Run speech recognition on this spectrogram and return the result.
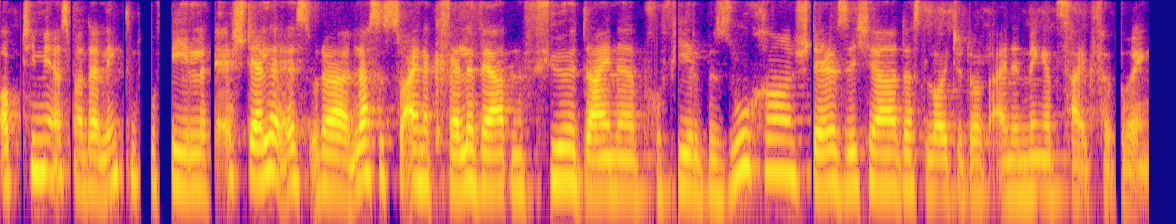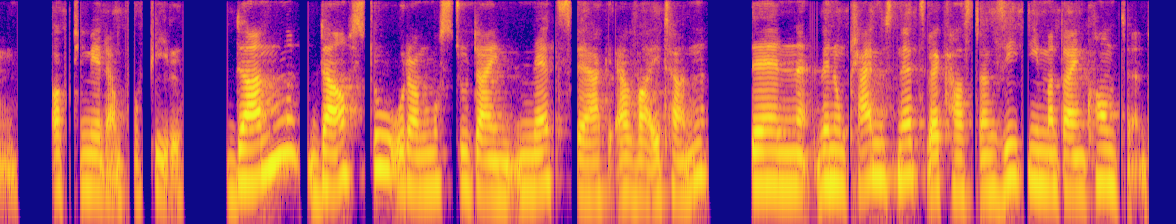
optimiere erstmal dein LinkedIn-Profil, erstelle es oder lass es zu einer Quelle werden für deine Profilbesucher. Stell sicher, dass Leute dort eine Menge Zeit verbringen. Optimiere dein Profil. Dann darfst du oder musst du dein Netzwerk erweitern. Denn wenn du ein kleines Netzwerk hast, dann sieht niemand deinen Content.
